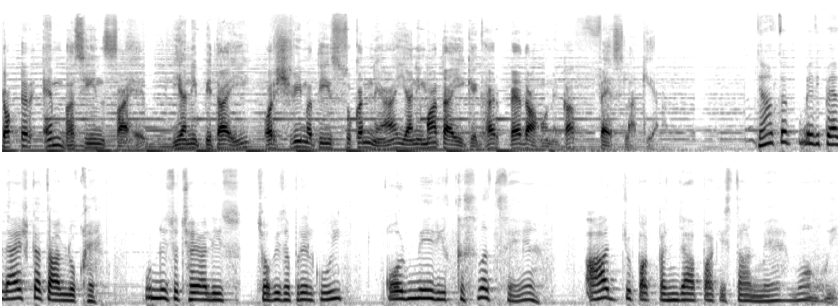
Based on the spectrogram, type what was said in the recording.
डॉक्टर एम भसीन साहेब, यानी पिताई और श्रीमती सुकन्या, यानी माताई के घर पैदा होने का फैसला किया। जहाँ तक मेरी पैदाइश का ताल्लुक है 1946 24 अप्रैल को हुई, और मेरी किस्मत से आज जो पाक पंजाब, पाकिस्तान में है, वहाँ हुई।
